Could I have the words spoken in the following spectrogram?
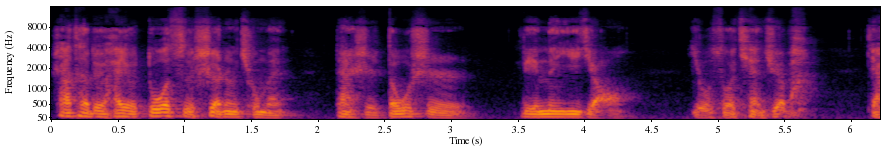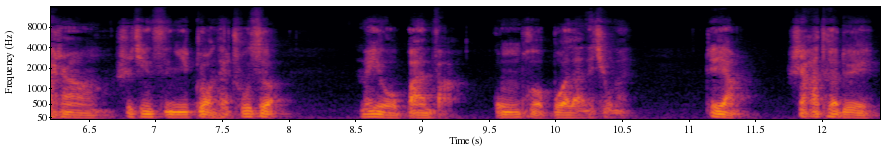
沙特队还有多次射正球门，但是都是临门一脚有所欠缺吧。加上施琴斯尼状态出色，没有办法攻破波兰的球门，这样沙特队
